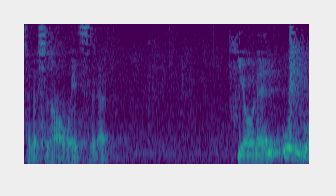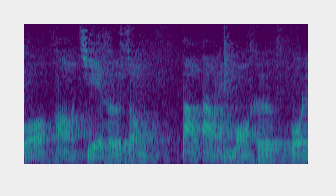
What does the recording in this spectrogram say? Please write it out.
这个时候为止了。有人问我哦，解何中报道呢？摩诃波罗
